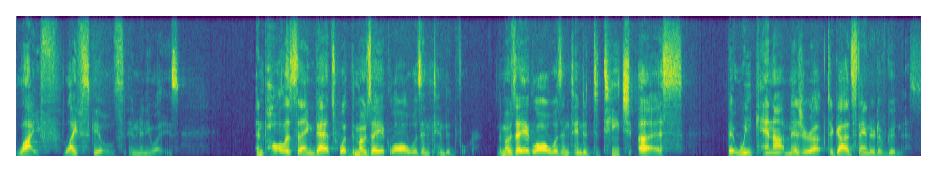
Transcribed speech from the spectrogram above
life, life skills in many ways. And Paul is saying that's what the Mosaic Law was intended for. The Mosaic Law was intended to teach us that we cannot measure up to God's standard of goodness.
